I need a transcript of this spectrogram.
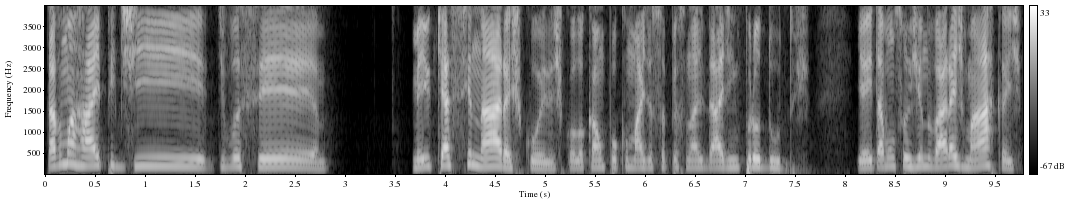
Tava uma hype de, de você meio que assinar as coisas, colocar um pouco mais da sua personalidade em produtos. E aí estavam surgindo várias marcas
